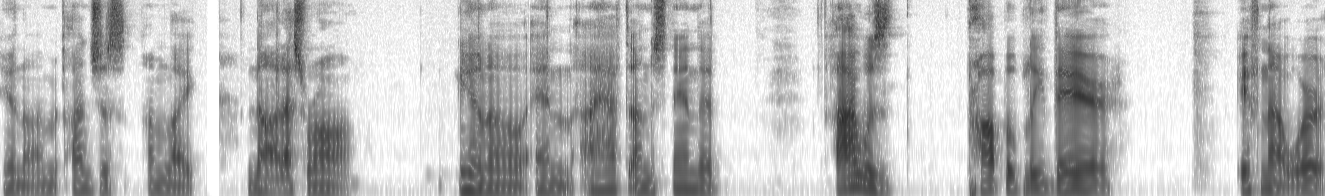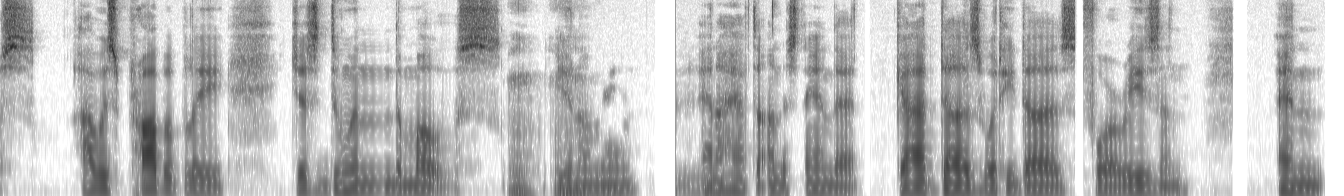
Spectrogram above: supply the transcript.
you know i'm i'm just i'm like no that's wrong you know and i have to understand that i was probably there if not worse i was probably just doing the most Mm, you know what i mean and I have to understand that God does what He does for a reason, and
